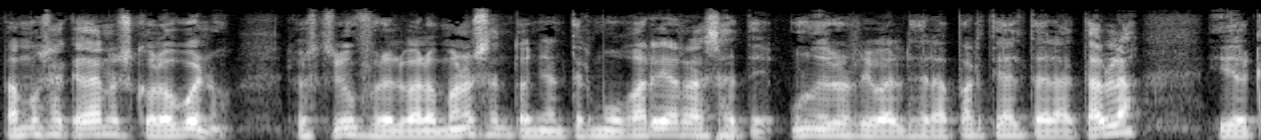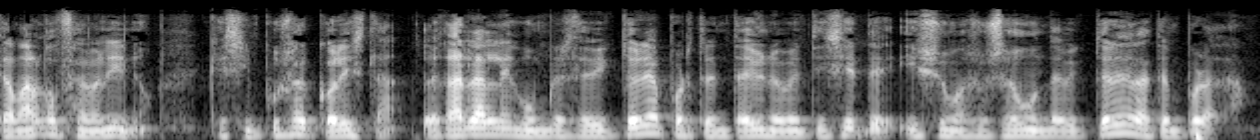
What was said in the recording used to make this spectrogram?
Vamos a quedarnos con lo bueno, los triunfos del balonmano Santoña ante el Arrasate, uno de los rivales de la parte alta de la tabla, y del Camargo femenino, que se impuso al colista, el Garland Legumbres de victoria por 31-27 y suma su segunda victoria de la temporada.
